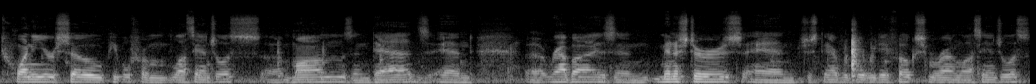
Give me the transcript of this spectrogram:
20 or so people from Los Angeles, uh, moms and dads and uh, rabbis and ministers and just average everyday folks from around Los Angeles,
